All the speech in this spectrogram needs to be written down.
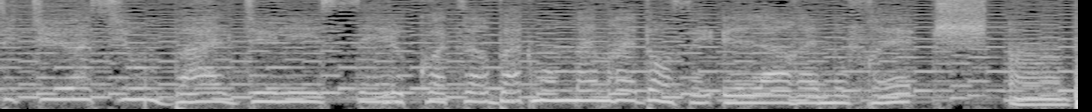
situation balle du lycée. Le quarterback m'emmènerait danser et la reine offrait un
